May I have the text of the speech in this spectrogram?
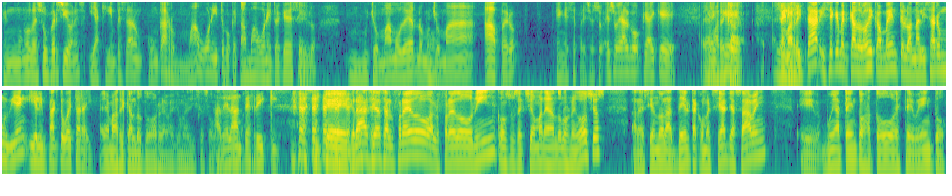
en una de sus versiones y aquí empezaron con un carro más bonito, porque está más bonito, hay que decirlo, mucho más moderno, mucho Oh. más ápero en ese precio. Eso, eso es algo que hay que, hay felicitar y sé que mercadológicamente lo analizaron muy bien y el impacto va a estar ahí. Voy a llamar a Ricardo Torres a ver qué me dice sobre el Adelante, Ricky. Así que gracias, Alfredo. Alfredo Nin con su sección Manejando los Negocios. Agradeciendo a la Delta Comercial, ya saben. Eh, muy atentos a todo este evento,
